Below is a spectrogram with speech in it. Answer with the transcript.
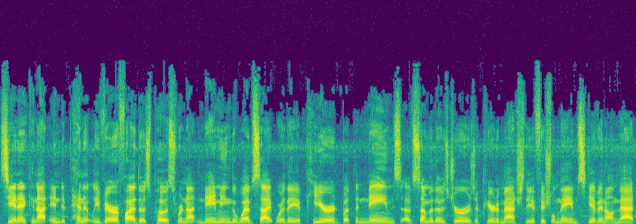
CNN cannot independently verify those posts. We're not naming the website where they appeared, but the names of some of those jurors appear to match the official names given on that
